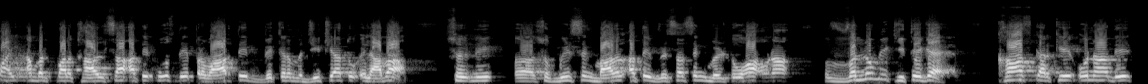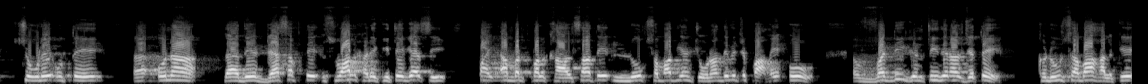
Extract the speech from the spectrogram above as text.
ਭਾਈ ਅੰਮ੍ਰਿਤਪਾਲ ਖਾਲਸਾ ਅਤੇ ਉਸ ਦੇ ਪਰਿਵਾਰ ਤੇ ਵਿਕਰਮ ਮਜੀਠੀਆ ਤੋਂ ਇਲਾਵਾ ਸੁਖਬੀਰ ਸਿੰਘ ਬਾਦਲ ਅਤੇ ਵਿਰਸਾ ਸਿੰਘ ਬਲਟੋਹਾ ਉਹਨਾਂ ਵੱਲੋਂ ਵੀ ਕੀਤੇ ਗਏ। ਖਾਸ ਕਰਕੇ ਉਹਨਾਂ ਦੇ ਚੋਲੇ ਉੱਤੇ, ਅਹ ਉਹਨਾਂ ਦੇ ਡਰੈਸ ਅਪ ਤੇ ਸਵਾਲ ਖੜੇ ਕੀਤੇ ਗਏ ਸੀ। ਭਾਈ ਅੰਮ੍ਰਿਤਪਾਲ ਖਾਲਸਾ ਤੇ ਲੋਕ ਸਭਾ ਦੀਆਂ ਚੋਣਾਂ ਦੇ ਵਿੱਚ ਭਾਵੇਂ ਉਹ ਵੱਡੀ ਗਿਣਤੀ ਦੇ ਨਾਲ ਜਿੱਤੇ, ਖਡੂਰ ਸਭਾ ਹਲਕੇ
